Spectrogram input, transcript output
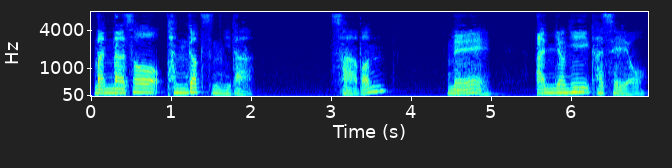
만나서 반갑습니다. 4번 네, 안녕히 가세요.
